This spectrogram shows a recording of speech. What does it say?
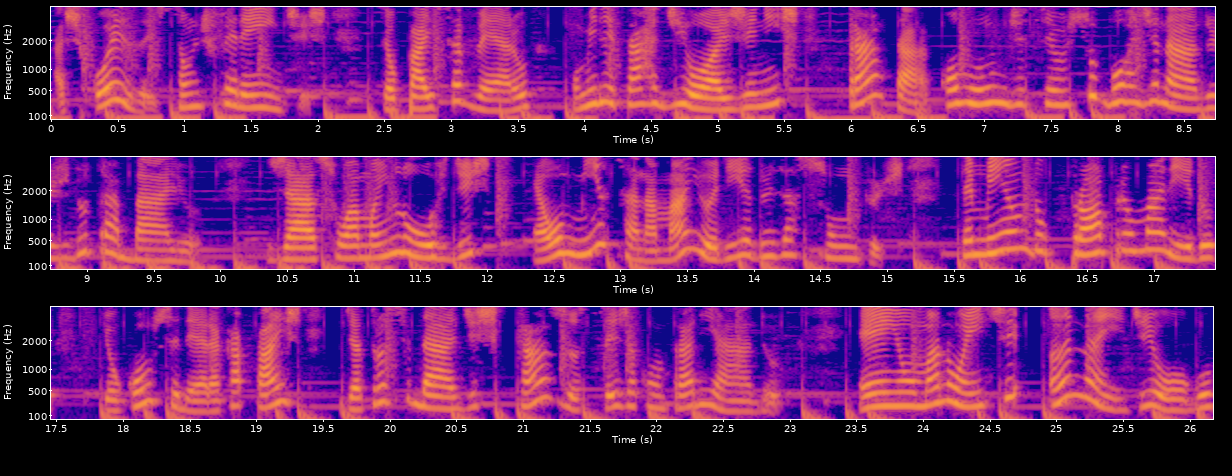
as coisas são diferentes. Seu pai severo, o militar Diógenes, trata como um de seus subordinados do trabalho. Já sua mãe Lourdes é omissa na maioria dos assuntos, temendo o próprio marido, que o considera capaz de atrocidades caso seja contrariado. Em uma noite, Ana e Diogo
